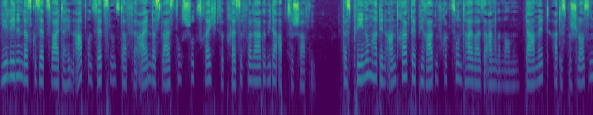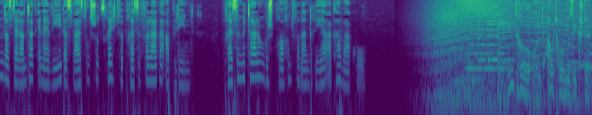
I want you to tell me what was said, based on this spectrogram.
Wir lehnen das Gesetz weiterhin ab und setzen uns dafür ein, das Leistungsschutzrecht für Presseverlage wieder abzuschaffen. Das Plenum hat den Antrag der Piratenfraktion teilweise angenommen. Damit hat es beschlossen, dass der Landtag NRW das Leistungsschutzrecht für Presseverlage ablehnt Pressemitteilung gesprochen von Andrea Akavako. Intro und Outro Musikstück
